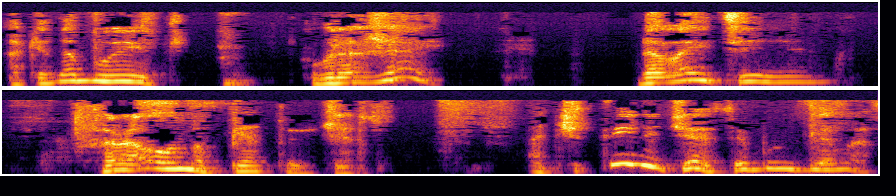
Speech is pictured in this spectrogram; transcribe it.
А когда будет урожай, давайте фараону пятую часть. А четыре части будут для вас.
